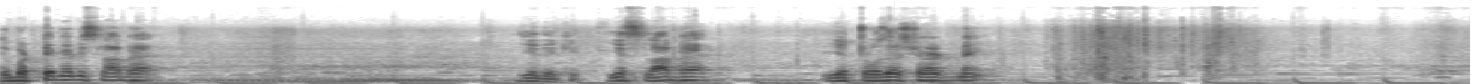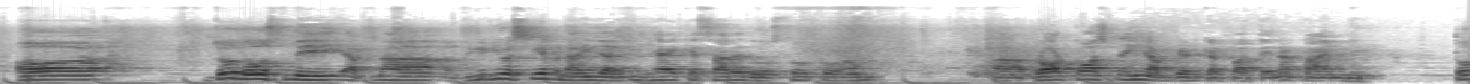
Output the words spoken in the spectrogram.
दुपट्टे में भी स्लब है। ये देखिए, ये स्लब है, ये ट्रोज़र शर्ट में। और जो दोस्त भी अपना वीडियो इसलिए बनाई जाती है कि सारे दोस्तों को हम ब्रॉडकास्ट नहीं अपडेट कर पाते, ना टाइमली तो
